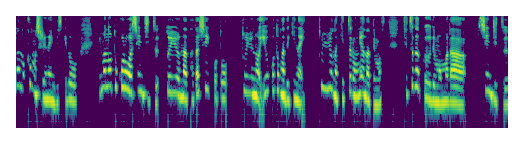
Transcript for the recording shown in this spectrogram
なのかもしれないんですけど今のところは真実というような正しいことというのは言うことができないというような結論にはなっています。哲学でもまだ真実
